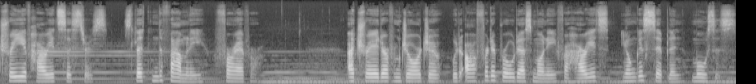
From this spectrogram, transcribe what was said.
three of Harriet's sisters, splitting the family forever. A trader from Georgia would offer the Brodess money for Harriet's youngest sibling, Moses.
